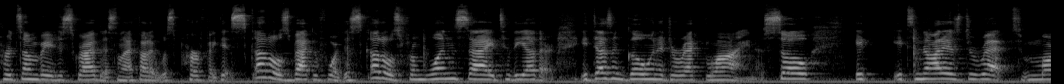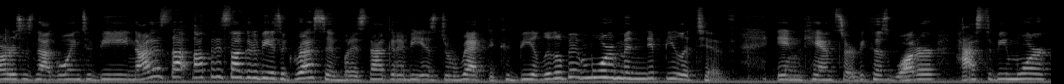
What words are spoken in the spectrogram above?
heard somebody describe this and I thought it was perfect. It scuttles back and forth. It scuttles from one side to the other. It doesn't go in a direct line. So it it's not as direct. Mars is not going to be not as not, not that it's not going to be as aggressive, but it's not going to be as direct. It could be a little bit more manipulative in Cancer because water has to be more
